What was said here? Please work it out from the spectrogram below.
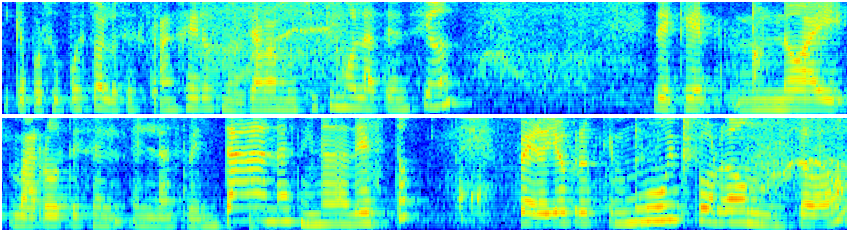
y que por supuesto a los extranjeros nos llama muchísimo la atención de que no hay barrotes en, las ventanas ni nada de esto. Pero yo creo que muy pronto,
